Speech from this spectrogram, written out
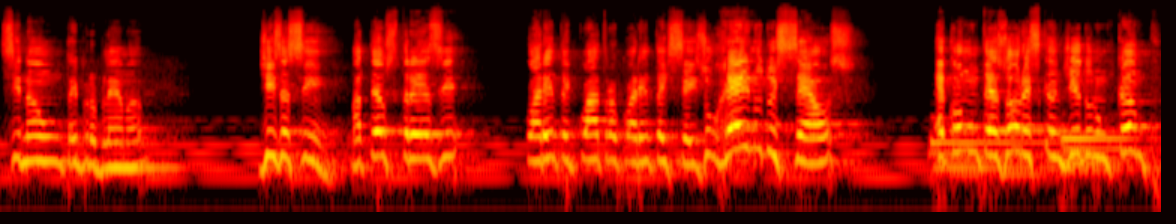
Se não, não tem problema. Diz assim, Mateus 13, 44 ao 46. O reino dos céus é como um tesouro escondido num campo.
